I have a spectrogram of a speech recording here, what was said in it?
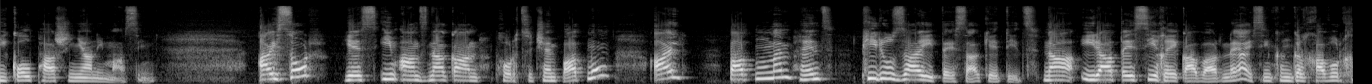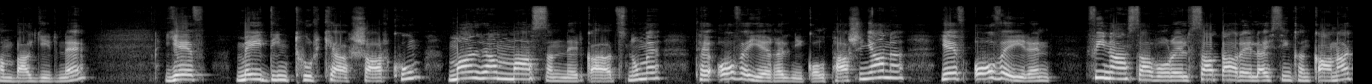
Նիկոլ Փաշինյանի մասին։ Այսօր ես իմ անձնական փորձը չեմ պատմում, այլ պատմում եմ հենց Փիրուզայի տեսակետից։ Նա իրատեսի ղեկավարն է, այսինքն գլխավոր խմբագիրն է եւ Made in Turkey շարքում մանրամասն ներկայացնում է, թե ով է եղել Նիկոլ Փաշինյանը եւ ով է իրեն ֆինանսավորել, սատարել, այսինքն կանաչ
